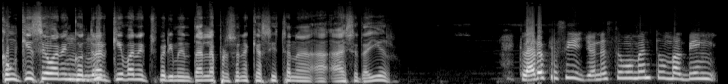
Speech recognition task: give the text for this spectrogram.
¿con qué se van a encontrar, qué van a experimentar las personas que asistan a, ese taller? Claro que sí, yo en este momento más bien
